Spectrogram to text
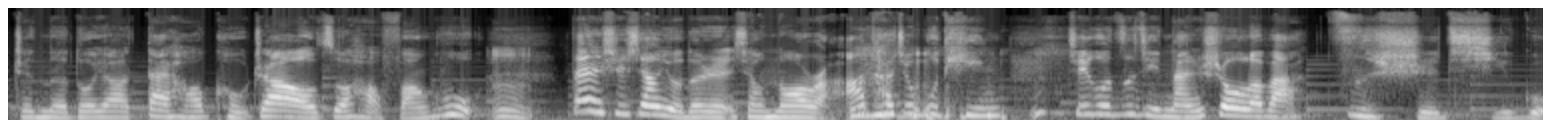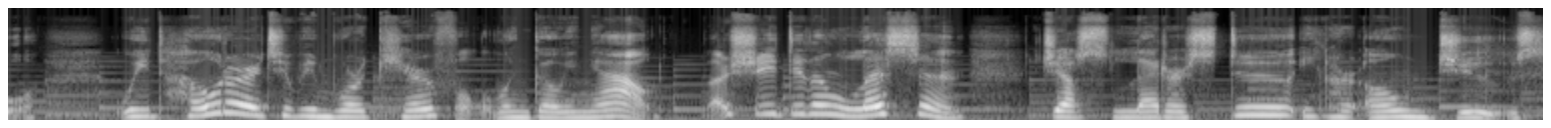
真的都要戴好口罩，做好防护。嗯，但是像有的人像 Nora 啊，他就不听，结果自己难受了吧，自食其果。We told her to be more careful when going out, but she didn't listen. Just let her stew in her own juice.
